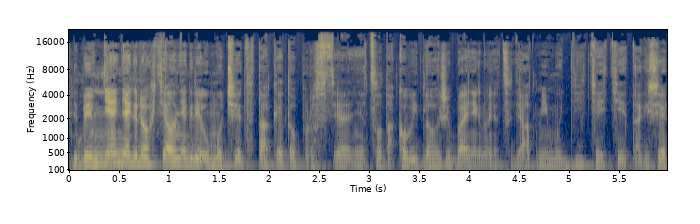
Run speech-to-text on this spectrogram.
Kdyby mě někdo chtěl někdy umučit, tak je to prostě něco takového, že bude někdo něco dělat mýmu dítěti. Takže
